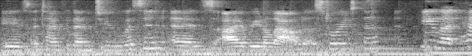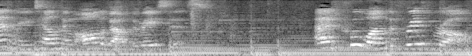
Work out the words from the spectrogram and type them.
is a time for them to listen as I read aloud a story to them. He let Henry tell him all about the races. And who won the free-for-all?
